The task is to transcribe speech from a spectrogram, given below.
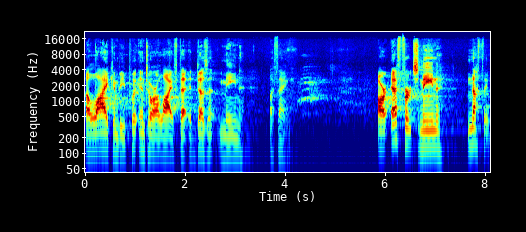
a lie can be put into our life that it doesn't mean a thing. Our efforts mean nothing.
